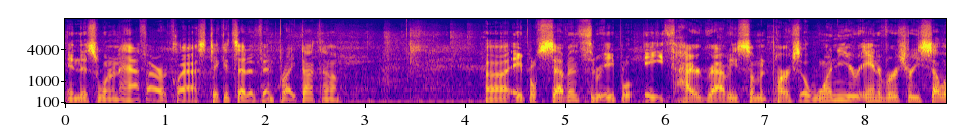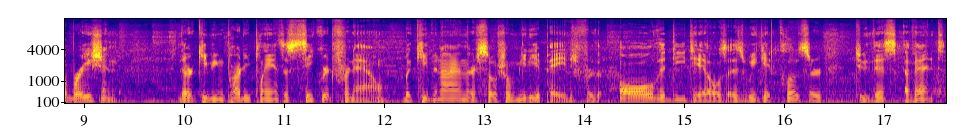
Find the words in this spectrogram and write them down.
in this one and a half hour class. Tickets at eventbrite.com. Uh, April 7th through April 8th, Higher Gravity Summit Parks, a one year anniversary celebration. They're keeping party plans a secret for now, but keep an eye on their social media page for the, all the details as we get closer to this event.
